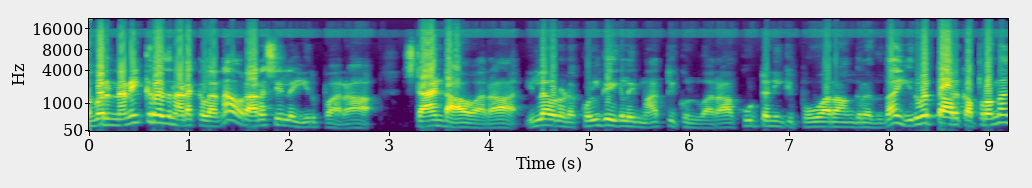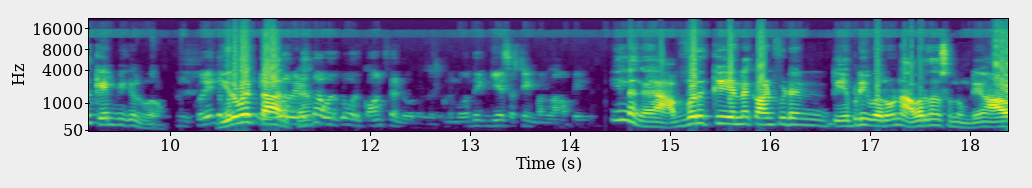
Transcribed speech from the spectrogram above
அவர் நினைக்கிறது நடக்கலன்னா அவர் அரசியல்ல இருப்பாரா? ஸ்டாண்ட் ஆவாரா? இல்ல அவரோட கொள்கைகளை மாற்றிக் கொள்வாரா? கூட்டணிக்கு போவாராங்கிறது தான் இருபத்தாறுக்கு அப்புறம் தான் கேள்விகள் வரும். இருபத்தாறுக்கு. இல்லைங்க அவருக்கு என்ன கான்ஃபிடென்ட் எப்படி வரும்னு அவர் தான் சொல்ல முடியும். அவ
